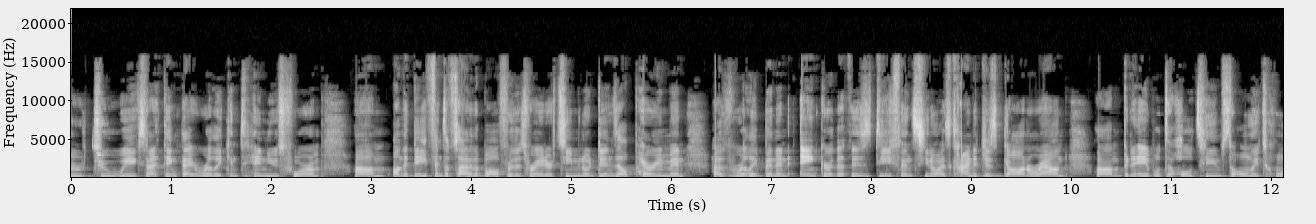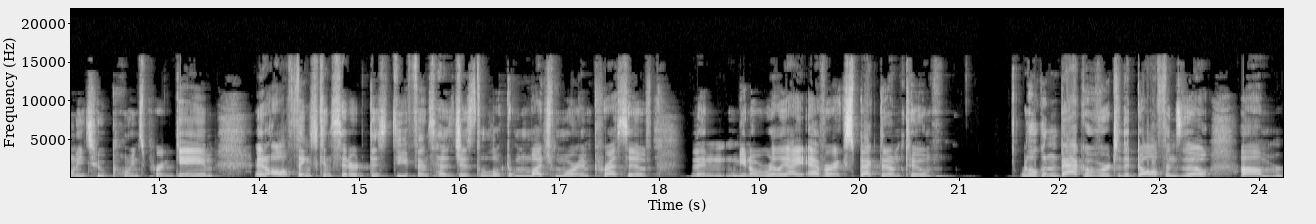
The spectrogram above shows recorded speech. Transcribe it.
through two weeks, and I think that really continues for them. Um, on the defensive side of the ball for this Raiders team, you know, Denzel Perryman has really been an anchor that this defense, you know, has kind of just gone around, um, been able to hold teams to only 22 points per game. And all things considered, this defense has just looked much more impressive than, you know, really I ever expected them to. Looking back over to the Dolphins, though, um,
